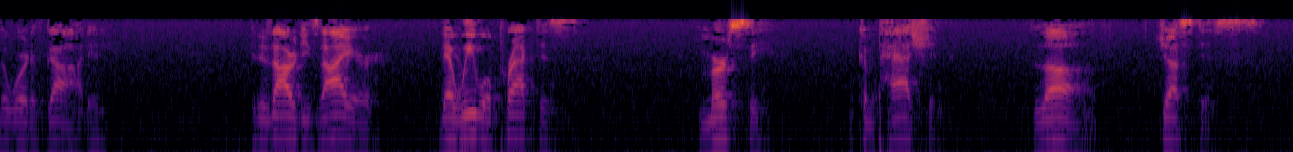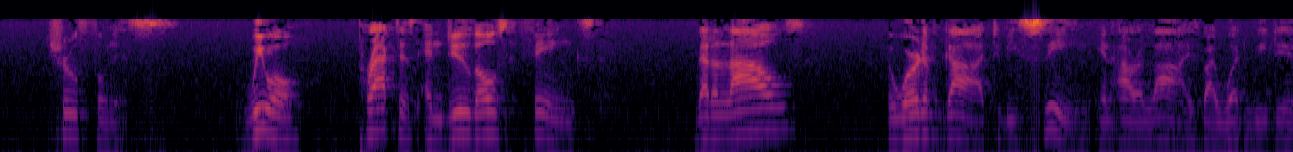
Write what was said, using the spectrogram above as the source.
the word of God, and it is our desire that we will practice mercy, compassion, love, justice, truthfulness. We will practice and do those things that allows the word of God to be seen in our lives by what we do.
